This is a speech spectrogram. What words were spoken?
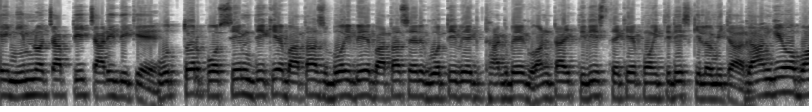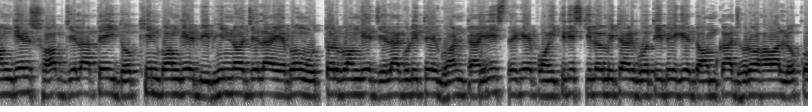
এই নিম্নচাপটি চারিদিকে। উত্তর পশ্চিম দিকে বাতাস বইবে, বাতাসের গতিবেগ থাকবে ঘন্টায় তিরিশ থেকে পঁয়ত্রিশ কিলোমিটার। গাঙ্গেয় বঙ্গের সব জেলাতেই দক্ষিণবঙ্গের বিভিন্ন জেলা এবং উত্তরবঙ্গের জেলাগুলিতে ঘন্টায় তিরিশ থেকে পঁয়ত্রিশ কিলোমিটার গতিবেগে দমকা ঝোড়ো হাওয়া লক্ষ্য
